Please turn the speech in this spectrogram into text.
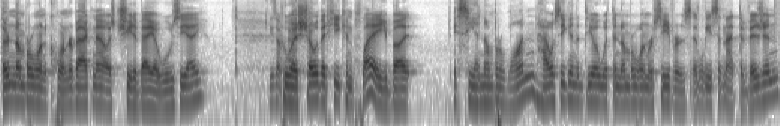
their number one cornerback now is Chidobe Awuzie, He's okay. who has showed that he can play, but is he a number one? How is he going to deal with the number one receivers, at least in that division?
